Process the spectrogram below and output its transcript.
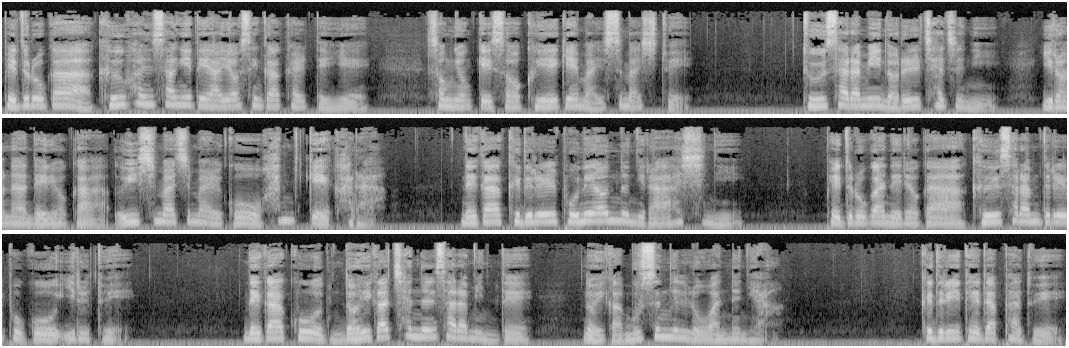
베드로가 그 환상에 대하여 생각할 때에 성령께서 그에게 말씀하시되 두 사람이 너를 찾으니 일어나 내려가 의심하지 말고 함께 가라. 내가 그들을 보내었느니라 하시니 베드로가 내려가 그 사람들을 보고 이르되 내가 곧 너희가 찾는 사람인데 너희가 무슨 일로 왔느냐? 그들이 대답하되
